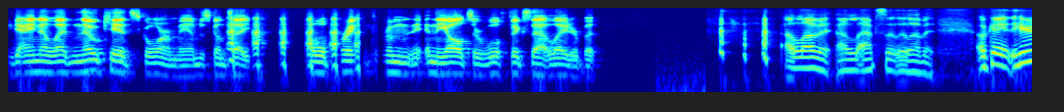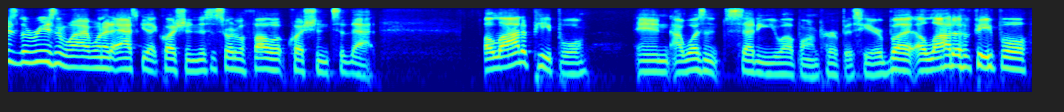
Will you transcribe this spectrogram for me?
you ain't gonna let no kid score him, man. I'm just gonna tell you. I will pray for him in the altar. We'll fix that later. But I love it. I absolutely love it. Okay, here's the reason why I wanted to ask you that question. This is sort of a follow up question to that. A lot of people, and I wasn't setting you up on purpose here, but a lot of people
